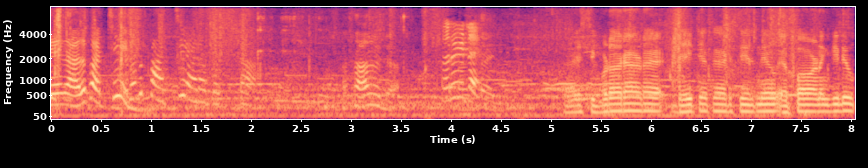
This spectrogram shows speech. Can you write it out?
ഏതാ അത് പച്ചയാണ് പച്ച അറിയട്ടെ ഇവിടെ ഒരാടെ ഡേറ്റ് ഒക്കെ എടുത്തിരുന്നു. എപ്പോ വേണമെങ്കിലും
